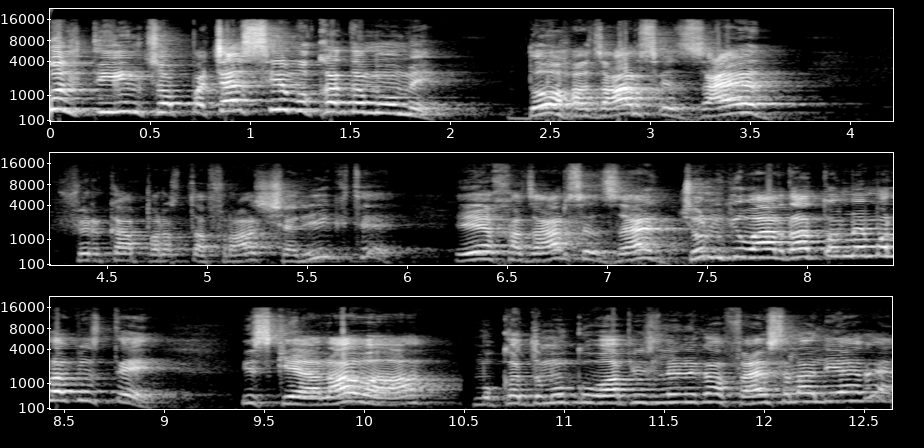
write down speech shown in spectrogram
कुल तीन सौ पचासी मुकदमों में दो हज़ार से जायद फिरका परस्त अफराज शरीक थे, एक हज़ार से जायद जुर्म की वारदातों में मुलविस थे। इसके अलावा मुकदमों को वापस लेने का फैसला लिया गया।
